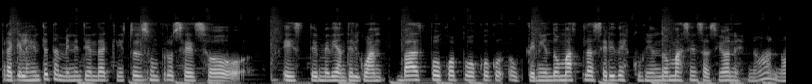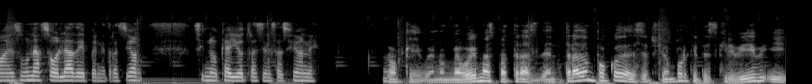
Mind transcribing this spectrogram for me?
Para que la gente también entienda que esto es un proceso este, mediante el guante vas poco a poco obteniendo más placer y descubriendo más sensaciones, ¿no? No es una sola de penetración, sino que hay otras sensaciones. Ok, bueno, me voy más para atrás. De entrada un poco de decepción porque te escribí y,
